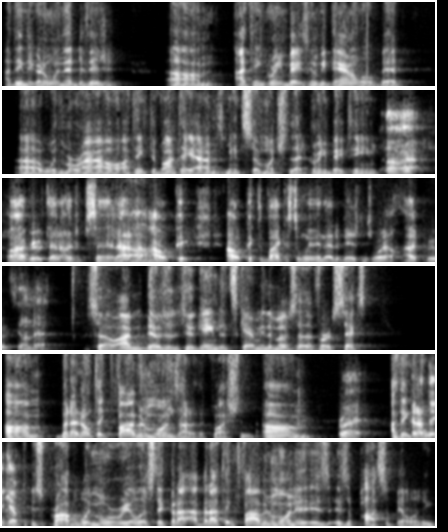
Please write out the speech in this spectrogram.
I think they're going to win that division. Um, I think Green Bay is going to be down a little bit uh, with morale. I think Davante Adams means so much to that Green Bay team. Oh, I, well, I agree with that 100. percent I, Um, I would pick I would pick the Vikings to win that division as well. I agree with you on that. So I mean, those are the two games that scare me the most of the first six. Um, but I don't think five and one's out of the question. Um, Right. I think And I think is probably more realistic, but I but I think five and one is is a possibility.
